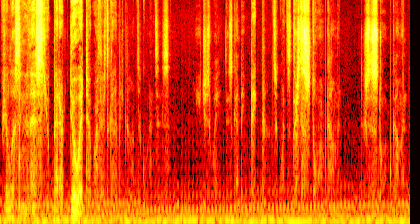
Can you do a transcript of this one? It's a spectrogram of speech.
if you're listening to this, you better do it, or there's going to be consequences. You just wait. There's going to be big consequences. There's a storm coming. There's a storm coming.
